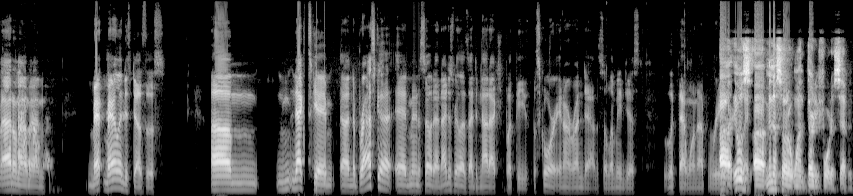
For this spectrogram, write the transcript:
I don't know, man. Mar- Maryland just does this. Um, next game, uh, Nebraska and Minnesota, and I just realized I did not actually put the the score in our rundown. So let me just look that one up real. Uh, it was uh, Minnesota won thirty four to seven.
